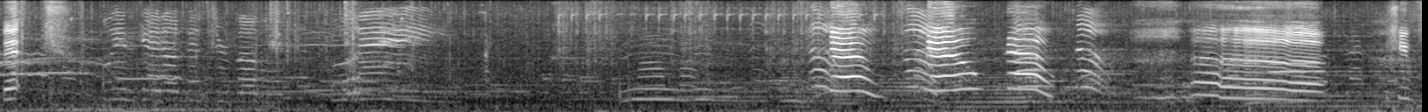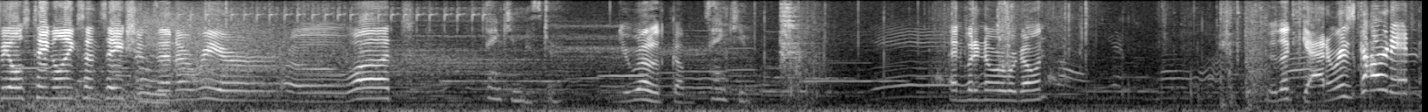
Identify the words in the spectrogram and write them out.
Bitch. Please get up, Mr. Bubbles. Please. No! No! No! No. Uh, she feels tingling sensations in her rear. Oh, what? Thank you, mister. You're welcome. Thank you. Anybody know where we're going? To the Gatherer's Garden!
